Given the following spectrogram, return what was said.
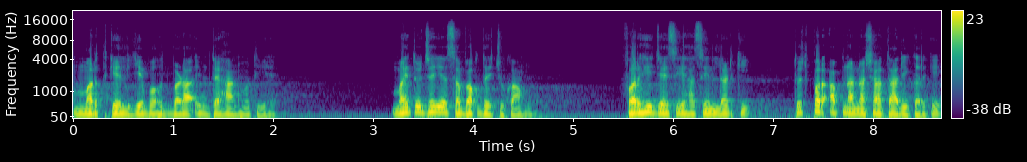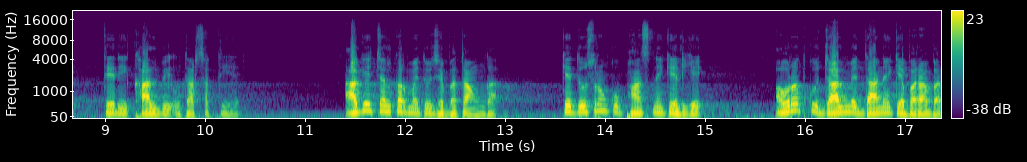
مرد کے لیے بہت بڑا امتحان ہوتی ہے۔ میں تجھے یہ سبق دے چکا ہوں۔ فرحی جیسی حسین لڑکی تجھ پر اپنا نشہ تاری کر کے تیری کھال بھی اتار سکتی ہے۔ آگے چل کر میں تجھے بتاؤں گا کہ دوسروں کو پھانسنے کے لیے عورت کو جال میں دانے کے برابر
